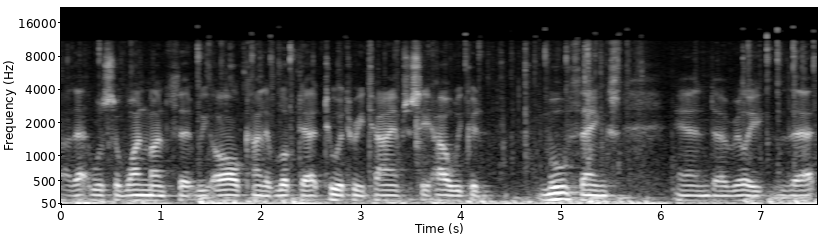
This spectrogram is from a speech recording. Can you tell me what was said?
uh, that was the one month that we all kind of looked at two or three times to see how we could move things. And uh, really, that,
